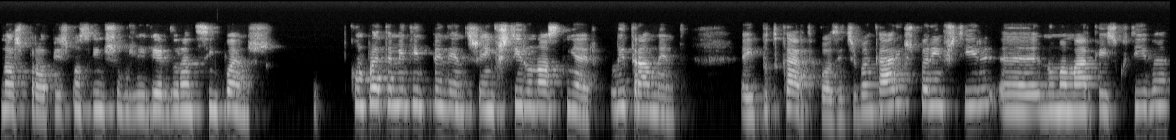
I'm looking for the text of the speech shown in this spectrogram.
Nós próprios conseguimos sobreviver durante cinco anos, completamente independentes, a investir o nosso dinheiro, literalmente a hipotecar depósitos bancários para investir uh, numa marca executiva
